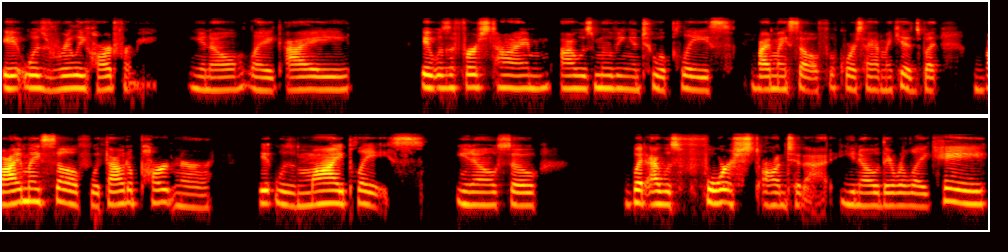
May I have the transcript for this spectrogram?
it was really hard for me. You know, like I it was the first time I was moving into a place by myself. Of course, I have my kids, but by myself without a partner, it was my place, you know? So, but I was forced onto that. You know, they were like, hey,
